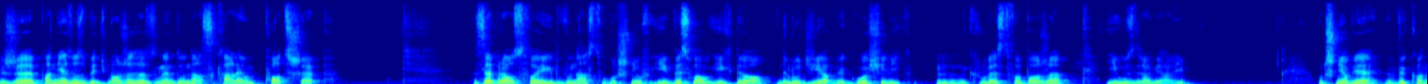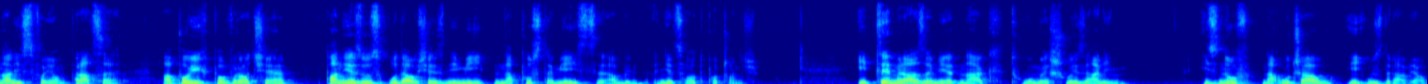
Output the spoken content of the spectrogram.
że Pan Jezus być może ze względu na skalę potrzeb zebrał swoich dwunastu uczniów i wysłał ich do ludzi, aby głosili Mm, Królestwo Boże i uzdrawiali. Uczniowie wykonali swoją pracę, a po ich powrocie Pan Jezus udał się z nimi na puste miejsce, aby nieco odpocząć. I tym razem jednak tłumy szły za nim. I znów nauczał i uzdrawiał.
